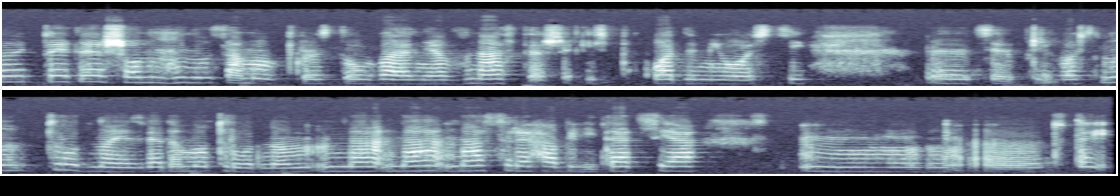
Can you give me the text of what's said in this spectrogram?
no i tutaj też ono, ono samo po prostu uwalnia w nas też jakieś pokłady miłości, y, cierpliwość. No trudno jest, wiadomo trudno. Na, na, nas rehabilitacja, tutaj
